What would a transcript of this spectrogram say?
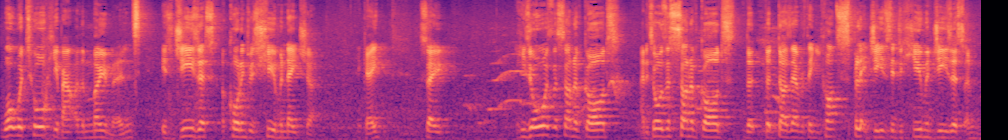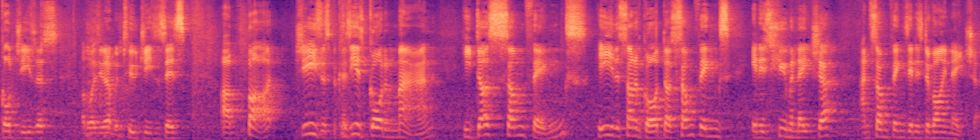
what we're talking about at the moment is Jesus according to his human nature. Okay? So, he's always the Son of God, and it's always the Son of God that, that does everything. You can't split Jesus into human Jesus and God Jesus, otherwise, you end up with two Jesuses. Um, but Jesus, because he is God and man, he does some things, he, the Son of God, does some things in his human nature and some things in his divine nature.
